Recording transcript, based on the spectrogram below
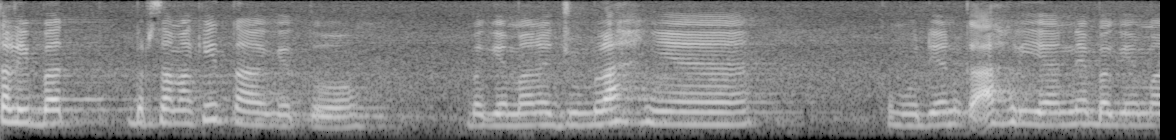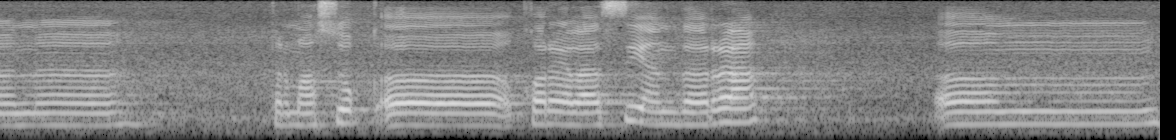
terlibat bersama kita gitu. Bagaimana jumlahnya kemudian keahliannya bagaimana termasuk uh, korelasi antara um,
